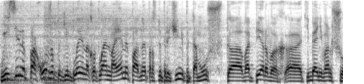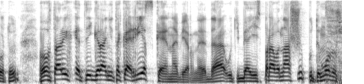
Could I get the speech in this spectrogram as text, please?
Не сильно похоже по геймплею на Hotline Miami по одной простой причине, потому что, во-первых, э, тебя не ваншотают. Во-вторых, эта игра не такая резкая, наверное, да. У тебя есть право на ошибку, ты можешь,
